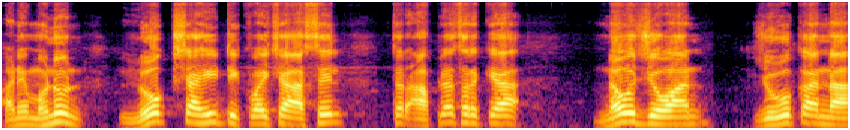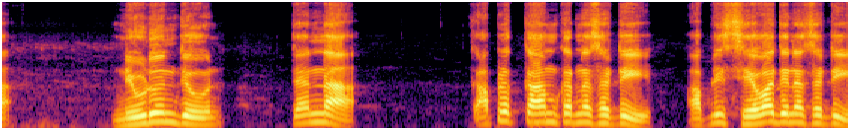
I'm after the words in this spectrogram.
आणि म्हणून लोकशाही टिकवायची असेल तर आपल्यासारख्या नवजवान युवकांना निवडून देऊन त्यांना आपलं काम करण्यासाठी आपली सेवा देण्यासाठी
